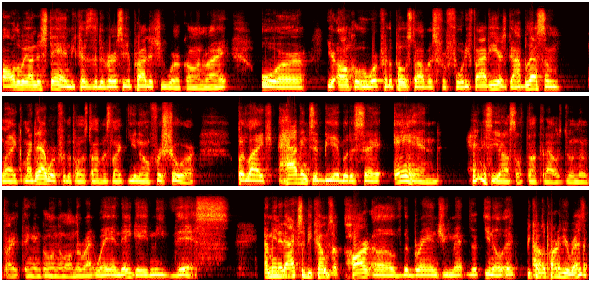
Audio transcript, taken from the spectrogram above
all the way understand because of the diversity of projects you work on, right? Or your uncle who worked for the post office for 45 years, God bless him. Like my dad worked for the post office, like, you know, for sure. But like having to be able to say, and Hennessy also thought that I was doing the right thing and going along the right way, and they gave me this. I mean, it actually becomes a part of the brand you meant, you know, it becomes oh. a part of your resume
